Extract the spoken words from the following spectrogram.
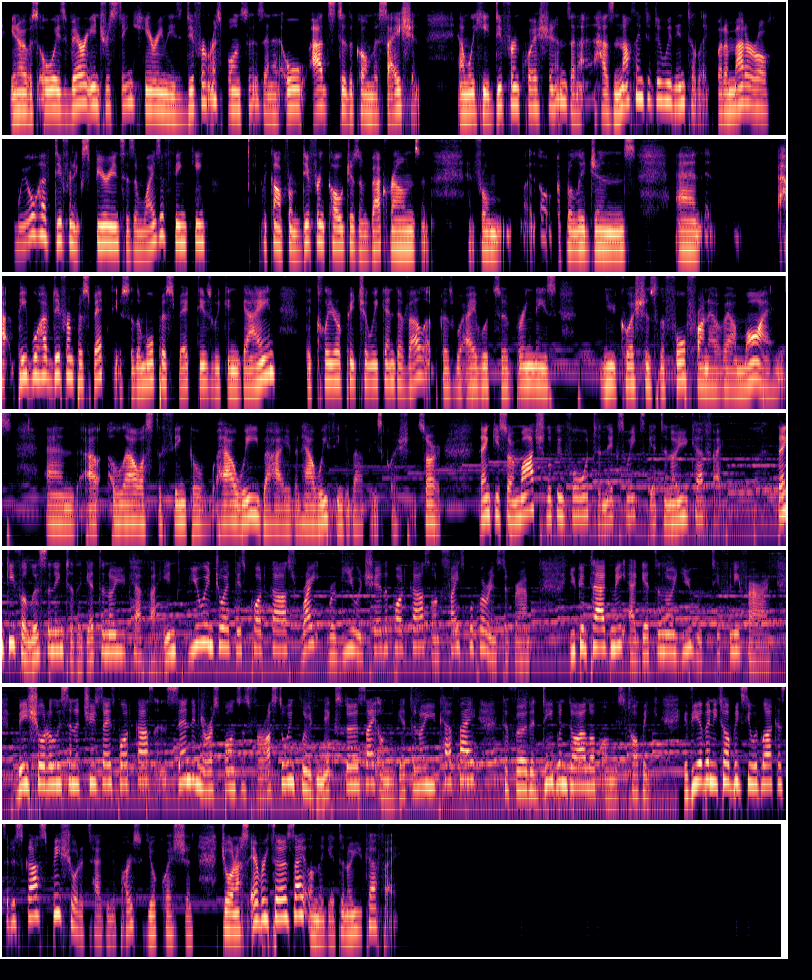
you know, it was always very interesting hearing these different responses, and it all adds to the conversation. And we hear different questions, and it has nothing to do with intellect, but a matter of we all have different experiences and ways of thinking. We come from different cultures and backgrounds, and and from uh, religions, and people have different perspectives. So the more perspectives we can gain, the clearer picture we can develop because we're able to bring these new questions to the forefront of our minds and uh, allow us to think of how we behave and how we think about these questions. So, thank you so much. Looking forward to next week's Get to Know You Cafe. Thank you for listening to the Get to Know You Cafe. If you enjoyed this podcast, rate, review, and share the podcast on Facebook or Instagram. You can tag me at Get to Know You with Tiffany Farag. Be sure to listen to Tuesday's podcast and send in your responses for us to include next Thursday on the Get to Know You Cafe to further deepen dialogue on this topic. If you have any topics you would like us to discuss, be sure to tag me to post with your question. Join us every Thursday on the Get to Know You Cafe.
